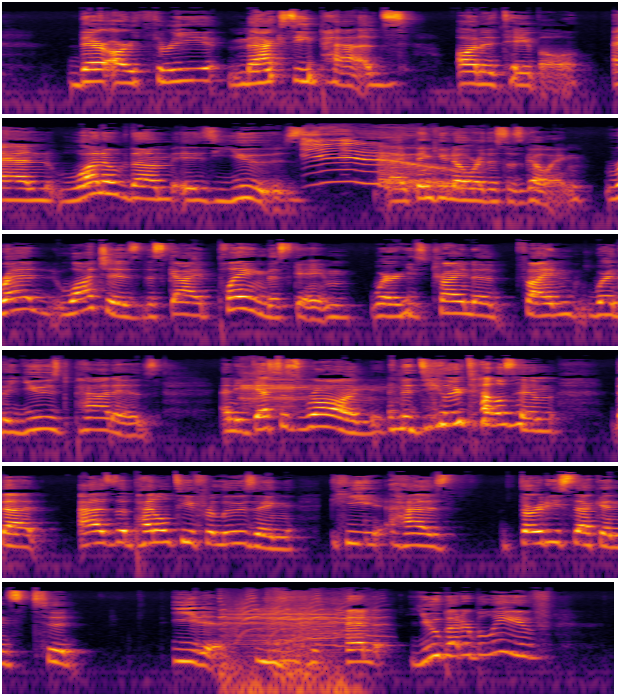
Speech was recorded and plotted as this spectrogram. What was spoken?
there are three maxi pads on a table and one of them is used. I think you know where this is going. Red watches this guy playing this game where he's trying to find where the used pad is and he guesses wrong and the dealer tells him that as a penalty for losing, he has 30 seconds to eat it. and you better believe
